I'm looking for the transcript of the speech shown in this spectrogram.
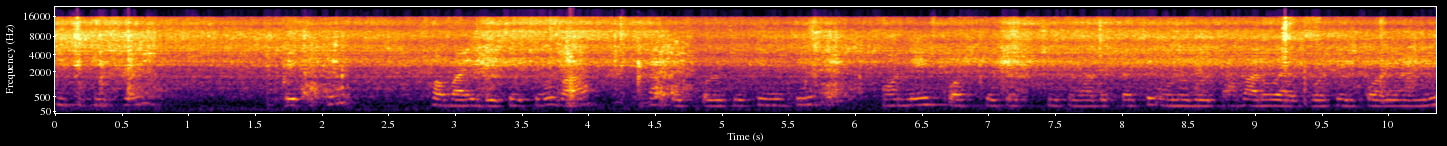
কিছু কিছু একটু সবাই দেখেছ বা সাপোর্ট করেছ। কিন্তু অনেক কষ্ট করছি তোমাদের কাছে অনুরোধ। আবারও এক বছর পরে আমি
